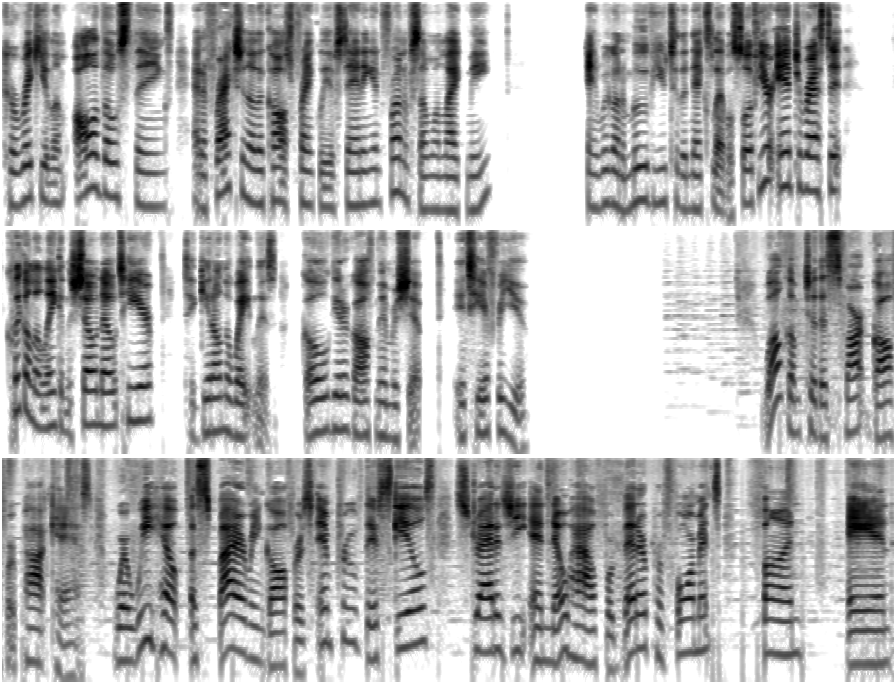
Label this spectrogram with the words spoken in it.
curriculum, all of those things at a fraction of the cost, frankly, of standing in front of someone like me. And we're going to move you to the next level. So if you're interested, click on the link in the show notes here to get on the wait list. Goal Getter Golf membership. It's here for you. Welcome to the Smart Golfer Podcast, where we help aspiring golfers improve their skills, strategy, and know how for better performance, fun, and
